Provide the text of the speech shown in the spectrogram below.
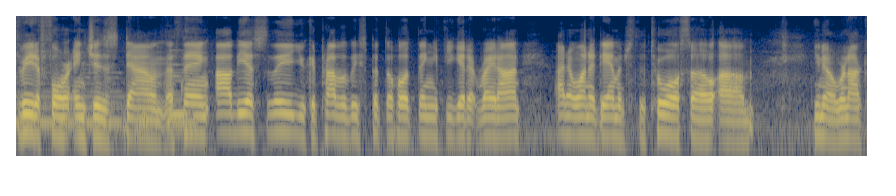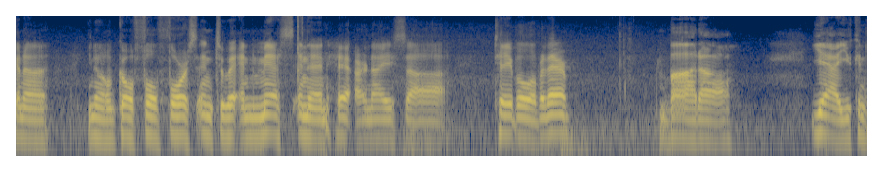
three to four inches down the thing. Obviously, you could probably split the whole thing if you get it right on, I don't want to damage the tool, so um, you know we're not gonna you know go full force into it and miss and then hit our nice uh, table over there. But uh, yeah, you can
